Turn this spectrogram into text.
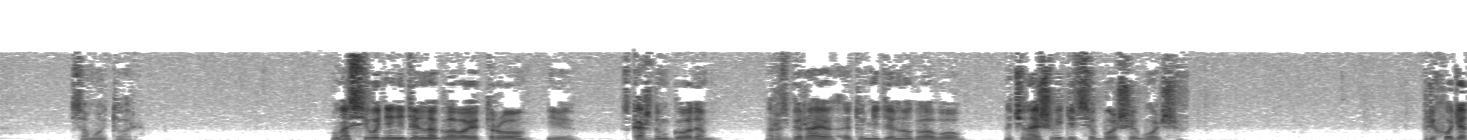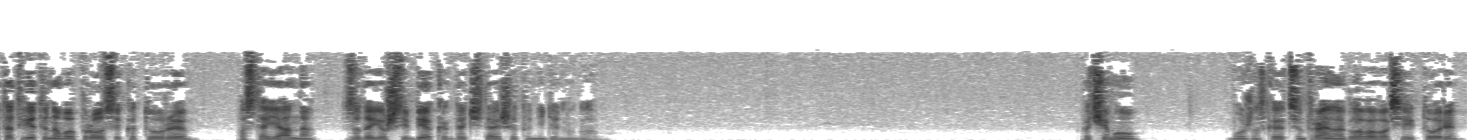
в самой Торе. У нас сегодня недельная глава Итро, и с каждым годом, разбирая эту недельную главу, начинаешь видеть все больше и больше. Приходят ответы на вопросы, которые постоянно задаешь себе, когда читаешь эту недельную главу. Почему, можно сказать, центральная глава во всей Торе,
